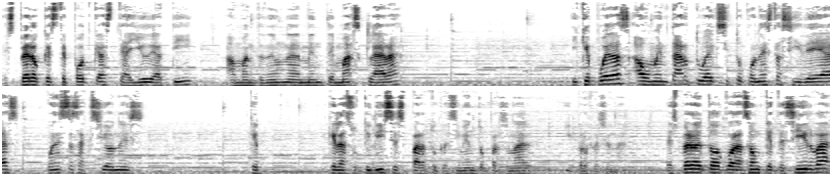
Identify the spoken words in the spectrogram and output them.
Espero que este podcast te ayude a ti a mantener una mente más clara y que puedas aumentar tu éxito con estas ideas, con estas acciones, que, que las utilices para tu crecimiento personal y profesional. Espero de todo corazón que te sirva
